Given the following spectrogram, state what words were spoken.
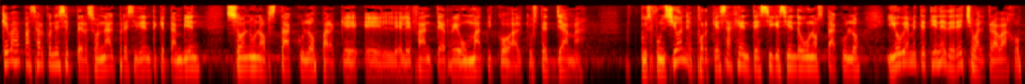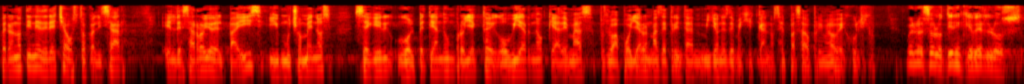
¿Qué va a pasar con ese personal, presidente, que también son un obstáculo para que el elefante reumático al que usted llama, pues funcione, porque esa gente sigue siendo un obstáculo y obviamente tiene derecho al trabajo, pero no tiene derecho a obstaculizar el desarrollo del país y mucho menos seguir golpeteando un proyecto de gobierno que además pues, lo apoyaron más de 30 millones de mexicanos el pasado primero de julio. Bueno, eso lo tienen que ver los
